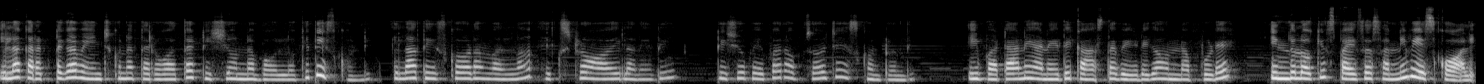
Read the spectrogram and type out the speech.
ఇలా కరెక్ట్గా వేయించుకున్న తర్వాత టిష్యూ ఉన్న బౌల్లోకి తీసుకోండి. ఇలా తీసుకోవడం వల్ల ఎక్స్ట్రా ఆయిల్ అనేది టిష్యూ పేపర్ అబ్జర్వ్ చేసుకుంటుంది. ఈ బఠానీ అనేది కాస్త వేడిగా ఉన్నప్పుడే ఇందులోకి స్పైసెస్ అన్నీ వేసుకోవాలి.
